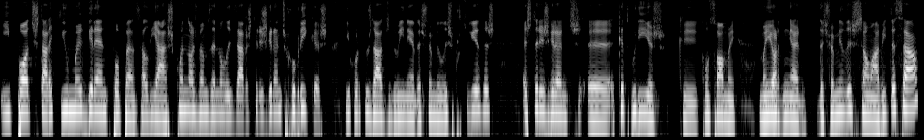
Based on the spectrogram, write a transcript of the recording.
e pode estar aqui uma grande poupança. Aliás, quando nós vamos analisar as três grandes rubricas, de acordo com os dados do INE das famílias portuguesas, as três grandes eh, categorias que consomem maior dinheiro das famílias são a habitação,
